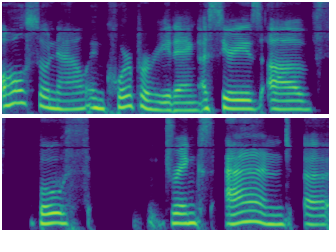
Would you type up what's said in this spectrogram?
Also, now incorporating a series of both drinks and uh,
